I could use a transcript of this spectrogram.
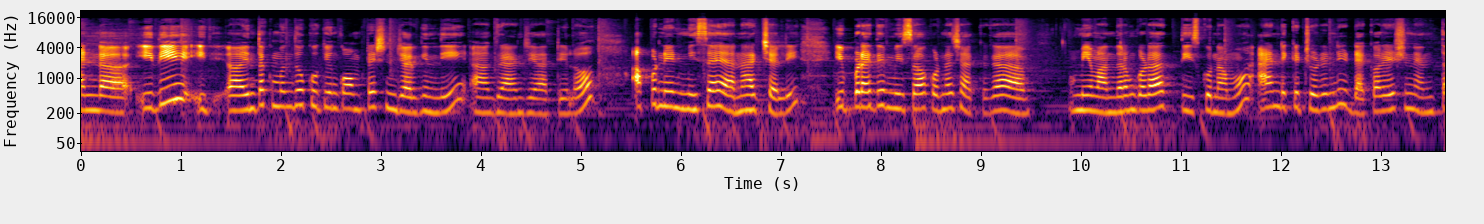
అండ్ ఇది ఇంతకుముందు కుకింగ్ కాంపిటీషన్ జరిగింది గ్రాండ్ జిఆర్టీలో అప్పుడు నేను మిస్ అయ్యాను యాక్చువల్లీ ఇప్పుడైతే మిస్ అవ్వకుండా చక్కగా మేమందరం కూడా తీసుకున్నాము. అండ్ ఇక్కడ చూడండి డెకరేషన్ ఎంత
